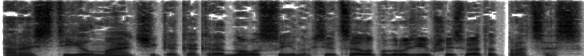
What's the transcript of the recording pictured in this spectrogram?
а растил мальчика как родного сына, всецело погрузившись в этот процесс.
